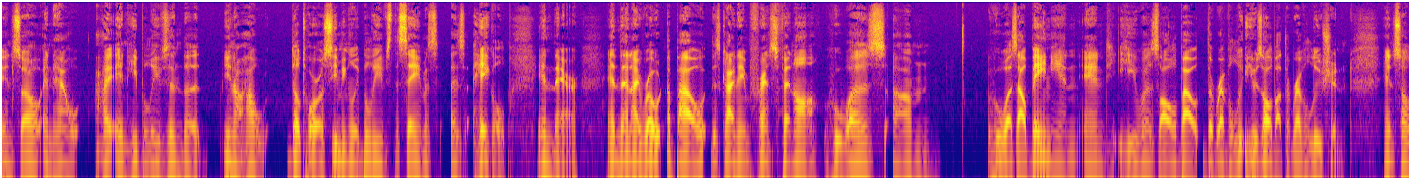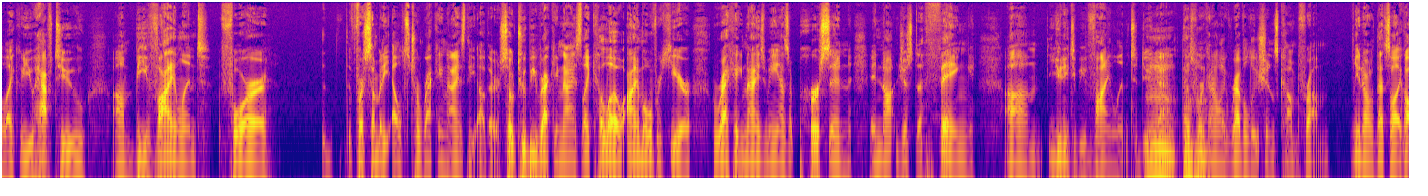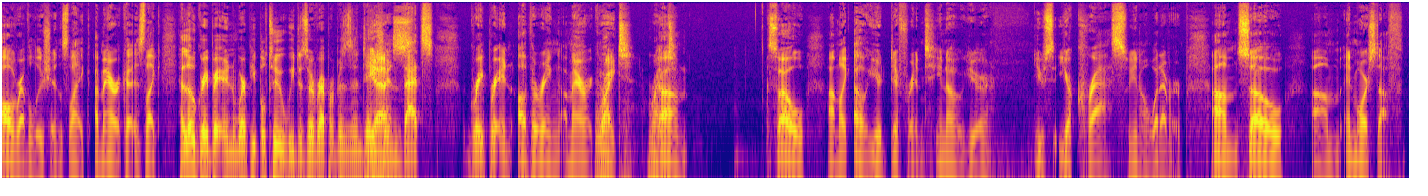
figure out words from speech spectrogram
and so and how I, and he believes in the you know how del Toro seemingly believes the same as as Hegel in there, and then I wrote about this guy named Frantz Fanon who was um who was Albanian and he- was all about the revolu- he was all about the revolution. And so like you have to um, be violent for for somebody else to recognize the other. So to be recognized like hello, I'm over here, recognize me as a person and not just a thing. Um, you need to be violent to do that. That's where kind of like revolutions come from. You know, that's like all revolutions. Like America is like, hello, Great Britain, we're people too. We deserve representation. Yes. That's Great Britain othering America. Right. Right. Um, so I'm like, oh, you're different. You know, you're you you're crass. You know, whatever. Um, so um, and more stuff.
